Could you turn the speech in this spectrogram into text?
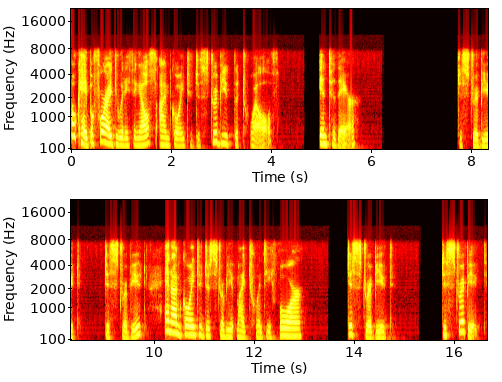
Okay, before I do anything else, I'm going to distribute the 12 into there. Distribute, distribute, and I'm going to distribute my 24, distribute, distribute.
